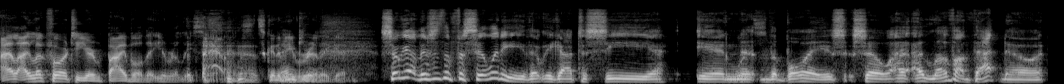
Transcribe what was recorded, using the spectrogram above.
I, I, look forward to your Bible that you're releasing. It's going to be you. really good. So yeah, this is the facility that we got to see in the boys. So I, I love on that note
